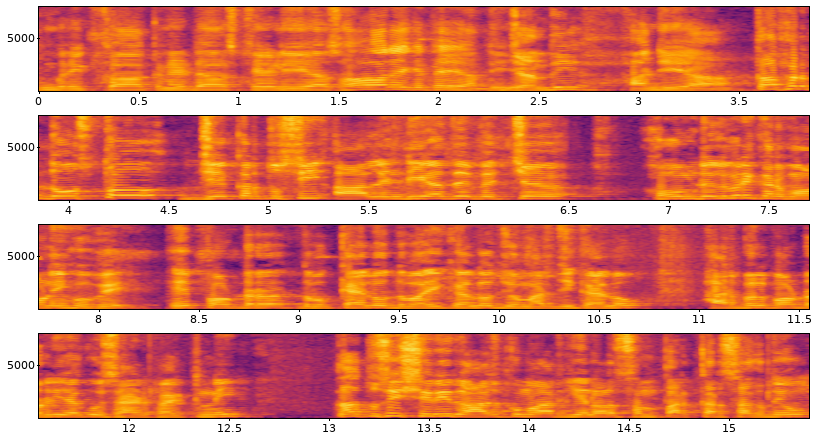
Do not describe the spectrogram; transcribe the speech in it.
ਅਮਰੀਕਾ ਕੈਨੇਡਾ ਆਸਟ੍ਰੇਲੀਆ ਸਾਰੇ ਕਿਤੇ ਜਾਂਦੀ ਹੈ। ਜਾਂਦੀ ਹੈ। ਹਾਂਜੀ ਹਾਂ। ਤਾਂ ਫਿਰ ਦੋਸਤੋ ਜੇਕਰ ਤੁਸੀਂ ਆਲ ਇੰਡੀਆ ਦੇ ਵਿੱਚ ਹੋਮ ਡਿਲੀਵਰੀ ਕਰਵਾਉਣੀ ਹੋਵੇ ਇਹ ਪਾਊਡਰ ਕਹਿ ਲਓ ਦਵਾਈ ਕਹਿ ਲਓ ਜੋ ਮਰਜ਼ੀ ਕਹਿ ਲਓ ਹਰਬਲ ਪਾਊਡਰ ਆ ਕੋਈ ਸਾਈਡ ਇਫੈਕਟ ਨਹੀਂ ਤਾਂ ਤੁਸੀਂ ਸ਼੍ਰੀ ਰਾਜਕੁਮਾਰ ਜੀ ਨਾਲ ਸੰਪਰਕ ਕਰ ਸਕਦੇ ਹੋ।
